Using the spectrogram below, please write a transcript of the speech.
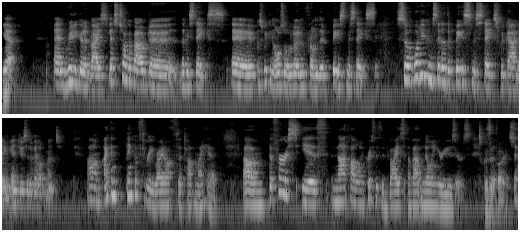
Yeah, and really good advice. Let's talk about uh, the mistakes because we can also learn from the biggest mistakes. So, what do you consider the biggest mistakes regarding end user development? Um, I can think of three right off the top of my head. Um, the first is not following Chris's advice about knowing your users. It's good So- advice.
